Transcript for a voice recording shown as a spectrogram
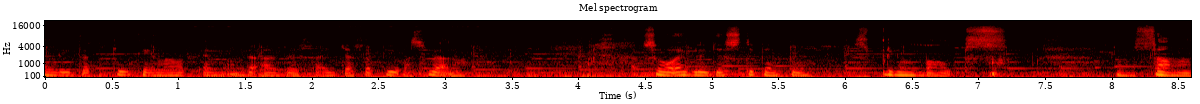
only the two came out and on the other side just a few as well so I will just stick into spring bulbs. And some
